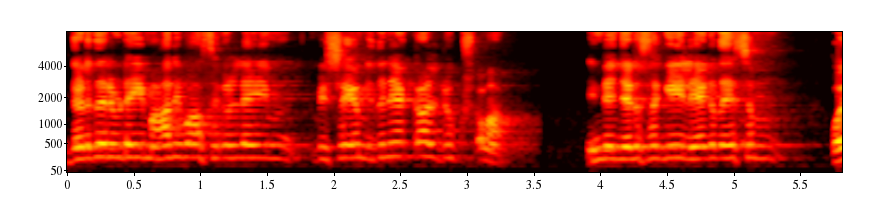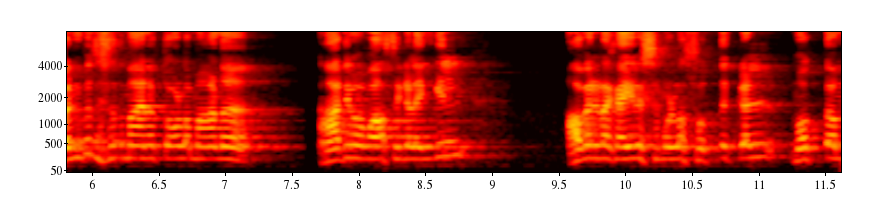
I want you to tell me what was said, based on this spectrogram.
ദളിതരുടെയും ആദിവാസികളുടെയും വിഷയം ഇതിനേക്കാൾ രൂക്ഷമാണ്. ഇന്ത്യൻ ജനസംഖ്യയിൽ ഏകദേശം ഒൻപത് ശതമാനത്തോളമാണ് ആദിമവാസികളെങ്കിൽ അവരുടെ കൈവശമുള്ള സ്വത്തുക്കൾ മൊത്തം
